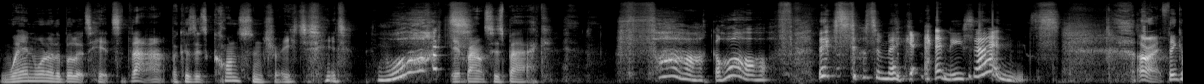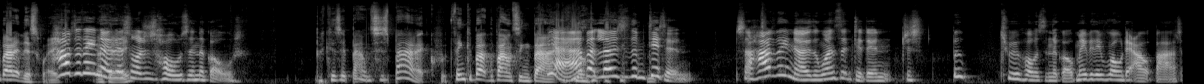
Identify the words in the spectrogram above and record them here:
when one of the bullets hits that, because it's concentrated, What? it bounces back. Fuck off. This doesn't make any sense. All right, think about it this way. How do they know okay? there's not just holes in the gold? Because it bounces back. Think about the bouncing back. Yeah, but loads of them didn't. So how do they know the ones that didn't just boop through holes in the gold? Maybe they rolled it out bad.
